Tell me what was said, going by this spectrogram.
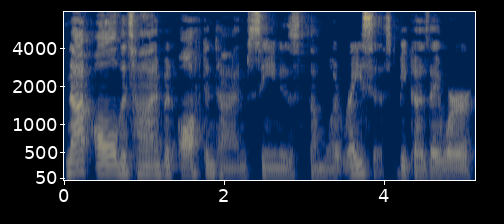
not all the time but oftentimes seen as somewhat racist because they were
